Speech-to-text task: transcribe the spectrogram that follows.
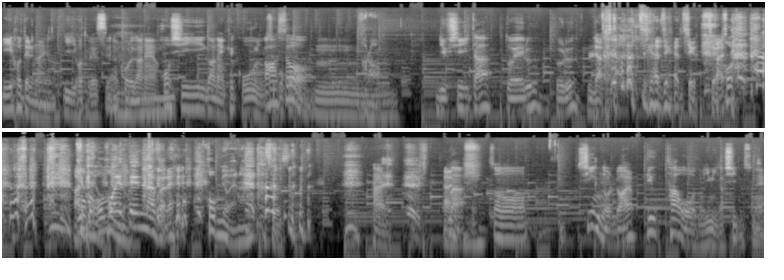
いいホテルなんや。いいホテルですよ。これがね星がね結構多いんですよあそう。ううん。あら。リュシータドエルウルラピタ。違う違う違う。違う。覚えてんな、それ。本名やな。そうです。はい。はい。まあ、その、真のラピュタ王の意味らしいですね。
